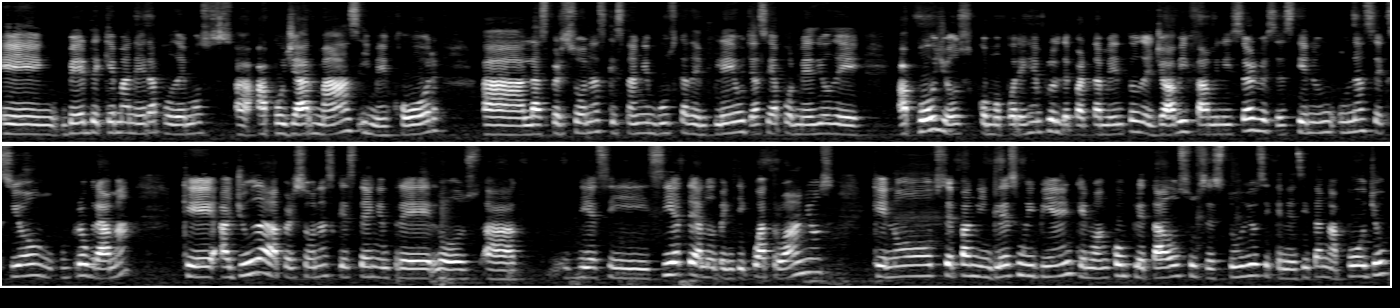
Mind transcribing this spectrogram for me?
en ver de qué manera podemos apoyar más y mejor a las personas que están en busca de empleo, ya sea por medio de apoyos, como por ejemplo el Departamento de Job y Family Services tiene una sección, un programa que ayuda a personas que estén entre los 17 a los 24 años, que no sepan inglés muy bien, que no han completado sus estudios y que necesitan apoyo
